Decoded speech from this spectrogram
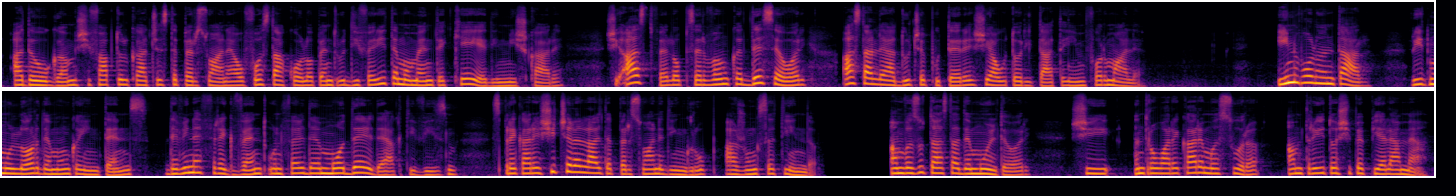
Adăugăm și faptul că aceste persoane au fost acolo pentru diferite momente cheie din mișcare și astfel observăm că deseori asta le aduce putere și autoritate informale. Involuntar, ritmul lor de muncă intens devine frecvent un fel de model de activism spre care și celelalte persoane din grup ajung să tindă. Am văzut asta de multe ori și, într-o oarecare măsură, am trăit-o și pe pielea mea.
